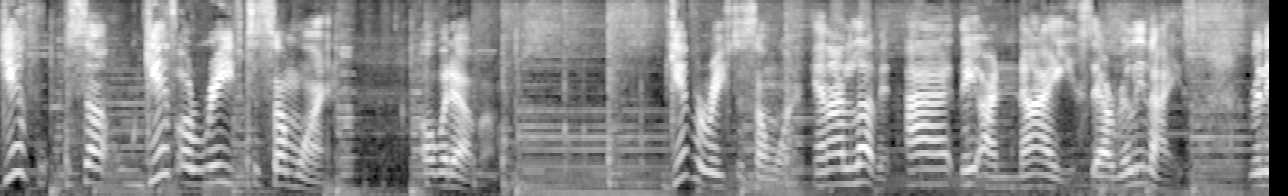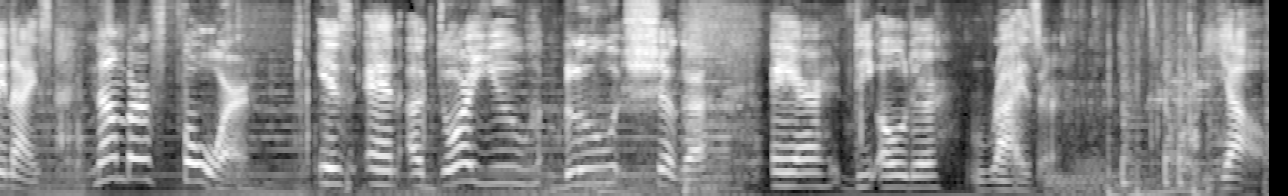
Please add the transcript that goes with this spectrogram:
give some give a reef to someone or whatever. Give a reef to someone, and I love it. I they are nice. They are really nice, really nice. Number four is an Adore You Blue Sugar Air Deodorizer. Y'all,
